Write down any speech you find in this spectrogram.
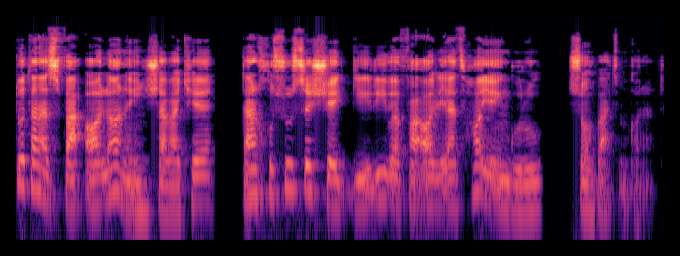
دو تن از فعالان این شبکه در خصوص شکلگیری و فعالیت‌های این گروه صحبت می‌کنند.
